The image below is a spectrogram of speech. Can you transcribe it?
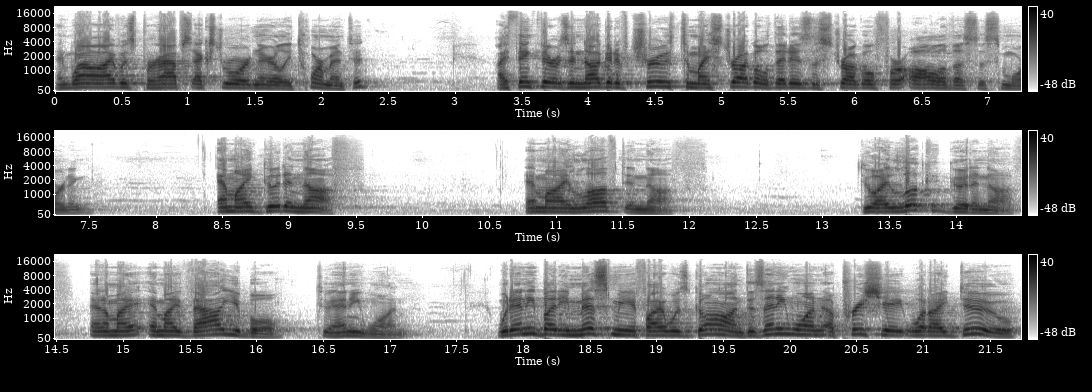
And while I was perhaps extraordinarily tormented, I think there is a nugget of truth to my struggle that is the struggle for all of us this morning. Am I good enough? Am I loved enough? Do I look good enough? And am I, am I valuable to anyone? Would anybody miss me if I was gone? Does anyone appreciate what I do?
